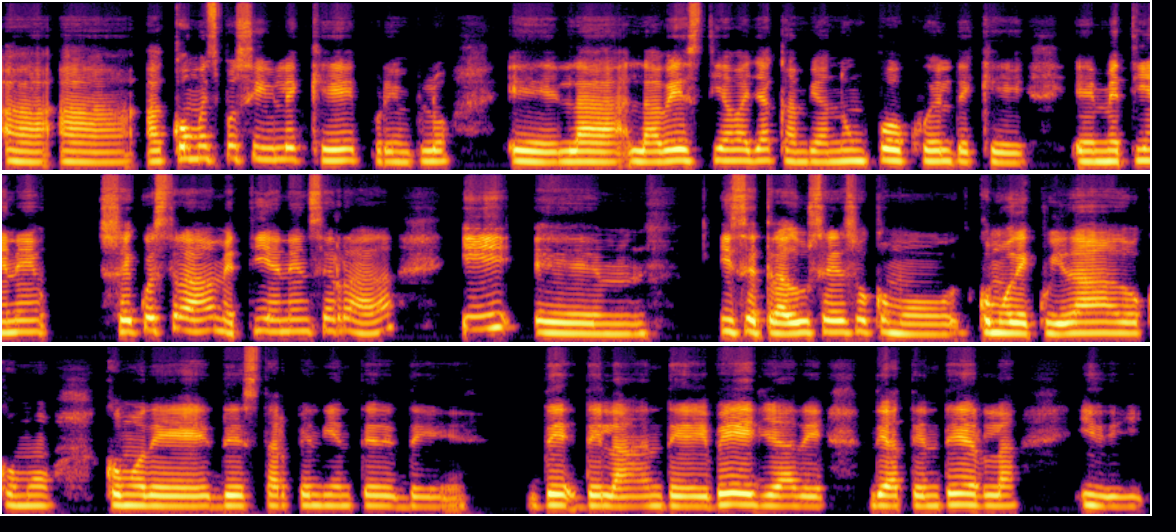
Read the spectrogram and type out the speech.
a, cómo es posible que, por ejemplo, eh, la, bestia vaya cambiando un poco el de que eh, me tiene secuestrada, me tiene encerrada y, em, y se traduce eso como, como de cuidado, como, como de, estar pendiente de, de, la, de Bella, de, de atenderla y,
